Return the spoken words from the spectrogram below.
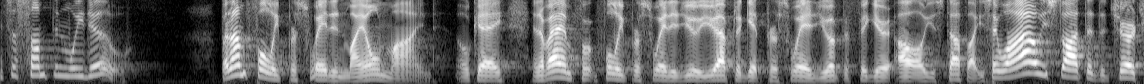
It's just something we do. But I'm fully persuaded in my own mind, okay? And if I am f- fully persuaded you, you have to get persuaded. You have to figure all your stuff out. You say, well, I always thought that the church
